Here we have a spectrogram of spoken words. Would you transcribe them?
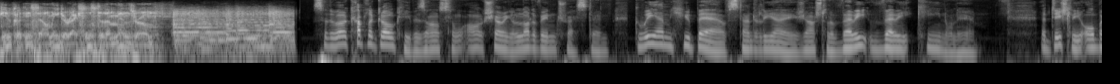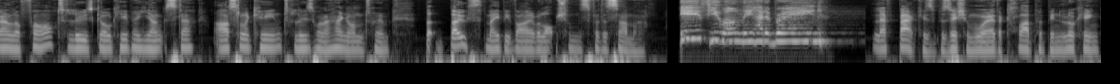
You couldn't sell me directions to the men's room. So there were a couple of goalkeepers Arsenal are showing a lot of interest in. Guillaume Hubert of Standard Liège, Arsenal are very, very keen on him. Additionally, Alban Lafont, Toulouse goalkeeper, youngster. Arsenal are keen, Toulouse want to hang on to him, but both may be viable options for the summer. If you only had a brain. Left back is a position where the club have been looking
